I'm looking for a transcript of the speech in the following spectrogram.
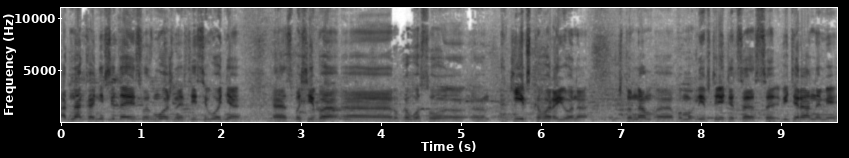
Однако не всегда есть возможность. И сегодня э, спасибо э, руководству э, Киевского района, что нам э, помогли встретиться с ветеранами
